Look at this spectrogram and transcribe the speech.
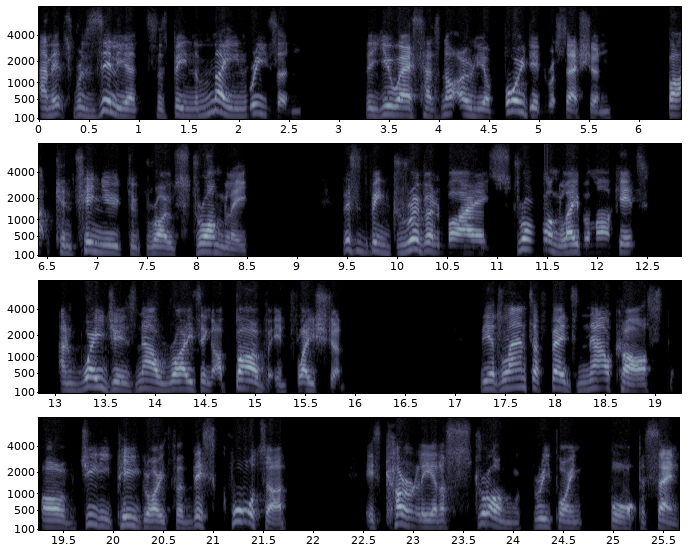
and its resilience has been the main reason the US has not only avoided recession, but continued to grow strongly. This has been driven by a strong labor market and wages now rising above inflation the Atlanta Fed's nowcast of GDP growth for this quarter is currently at a strong 3.4%.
